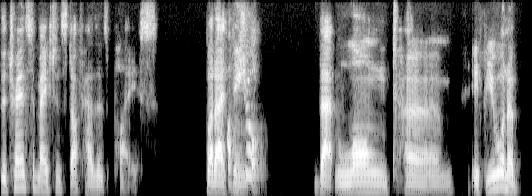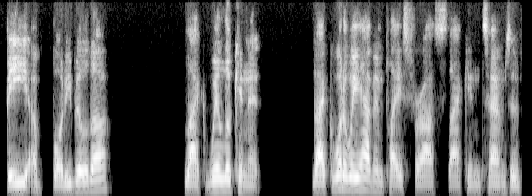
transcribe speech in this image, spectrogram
the transformation stuff has its place. But I Oh, think sure. that long term, if you want to be a bodybuilder, like, we're looking at, like, what do we have in place for us, like, in terms of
